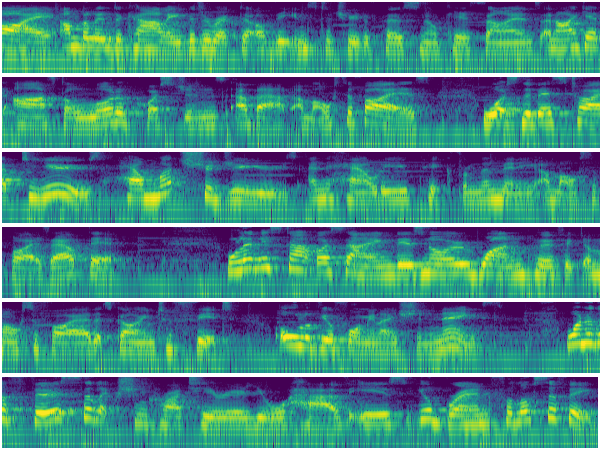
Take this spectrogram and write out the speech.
Hi, I'm Belinda Carli, the Director of the Institute of Personal Care Science, and I get asked a lot of questions about emulsifiers. What's the best type to use? How much should you use? And how do you pick from the many emulsifiers out there? Well, let me start by saying there's no one perfect emulsifier that's going to fit all of your formulation needs. One of the first selection criteria you will have is your brand philosophy.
